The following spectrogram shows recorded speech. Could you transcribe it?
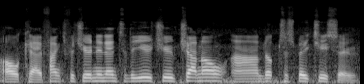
Okay, thanks for tuning in to the YouTube channel and up to speak to you soon.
